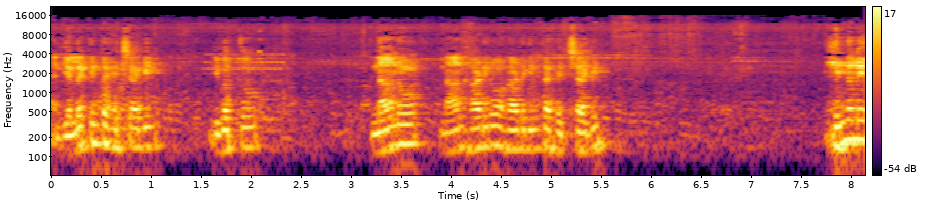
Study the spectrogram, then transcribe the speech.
ಅಂಡ್ ಎಲ್ಲಕ್ಕಿಂತ ಹೆಚ್ಚಾಗಿ ಇವತ್ತು ನಾನು ನಾನು ಹಾಡಿರೋ ಹಾಡಿಗಿಂತ ಹೆಚ್ಚಾಗಿ ಹಿನ್ನೆಲೆ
